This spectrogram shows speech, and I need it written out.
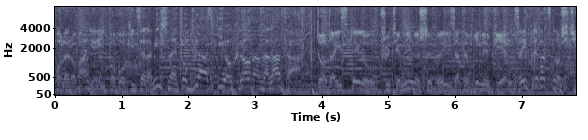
Polerowanie i powłoki ceramiczne to blask i ochrona na lata. Dodaj stylu, przyciemnimy szyby i zapewnimy więcej prywatności.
